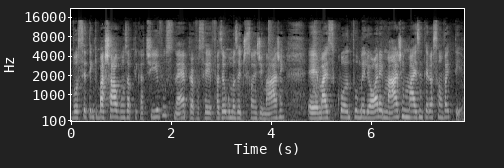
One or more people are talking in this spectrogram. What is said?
Você tem que baixar alguns aplicativos, né, para você fazer algumas edições de imagem. É, mas quanto melhor a imagem, mais interação vai ter.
